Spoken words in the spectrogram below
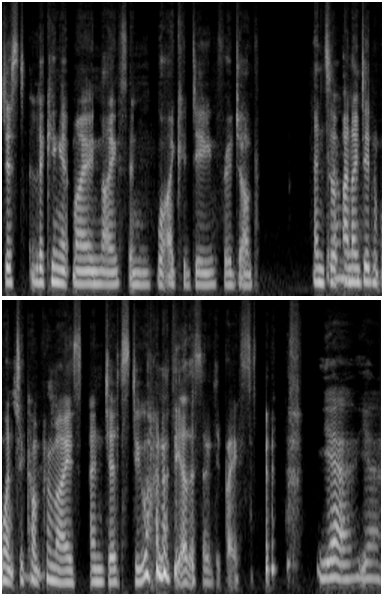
Just looking at my own life and what I could do for a job. And so, yeah, and I didn't want to compromise and just do one or the other. So I did both. yeah, yeah.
